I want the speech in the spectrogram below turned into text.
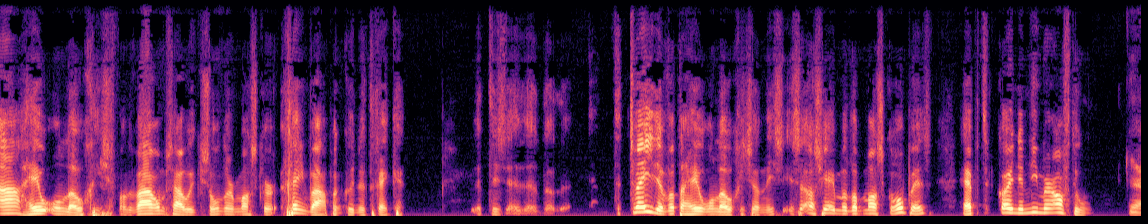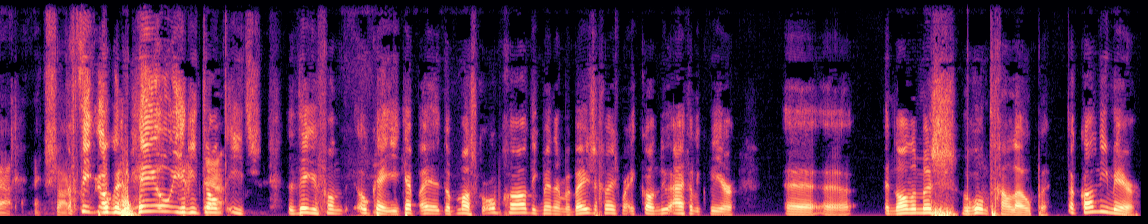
A, heel onlogisch. Want waarom zou ik zonder masker geen wapen kunnen trekken? Het is, de tweede wat er heel onlogisch aan is, is als je eenmaal dat masker op hebt, hebt kan je hem niet meer afdoen. Ja, exact. Dat vind ik ook een heel irritant ja. iets. Dan denk ik van, oké, okay, ik heb uh, dat masker opgehad, ik ben er mee bezig geweest, maar ik kan nu eigenlijk weer uh, uh, anonymous rond gaan lopen. Dat kan niet meer.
